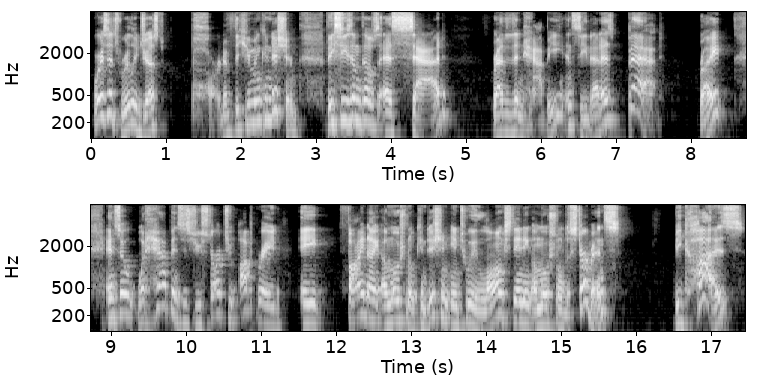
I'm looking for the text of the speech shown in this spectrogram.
Whereas it's really just part of the human condition. They see themselves as sad rather than happy and see that as bad, right? And so what happens is you start to upgrade a finite emotional condition into a long standing emotional disturbance because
